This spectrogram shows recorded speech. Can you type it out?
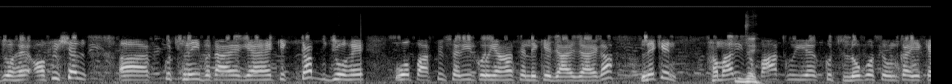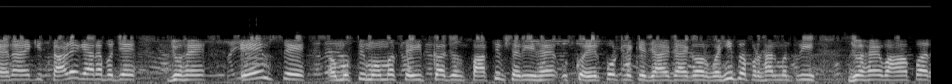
जो है ऑफिशियल कुछ नहीं बताया गया है कि कब जो है वो पार्थिव शरीर को यहाँ से लेके जाया जाएगा। लेकिन हमारी जो बात हुई है कुछ लोगों से उनका ये कहना है कि साढ़े ग्यारह बजे जो है एम्स से मुफ्ती मोहम्मद सईद का जो पार्थिव शरीर है उसको एयरपोर्ट लेके जाया जाएगा और वहीं पर प्रधानमंत्री जो है वहाँ पर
